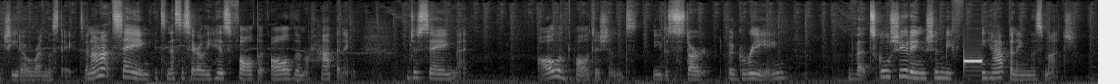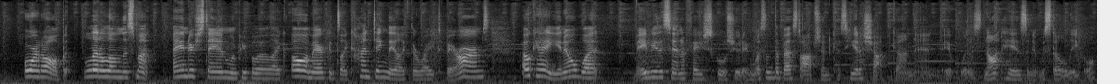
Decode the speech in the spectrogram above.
Cheeto run the states? And I'm not saying it's necessarily his fault that all of them are happening. I'm just saying that all of the politicians need to start agreeing that school shootings shouldn't be happening this much. Or at all, but let alone this much. I understand when people are like, oh, Americans like hunting, they like the right to bear arms. Okay, you know what? Maybe the Santa Fe school shooting wasn't the best option because he had a shotgun and it was not his and it was still illegal.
